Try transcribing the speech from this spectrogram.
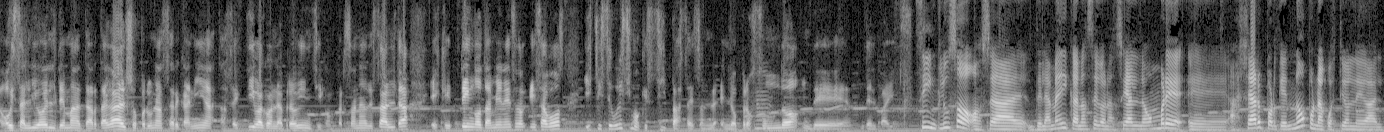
hoy salió el tema de Tartagallo por una cercanía afectiva con la provincia y con personas de Salta, es que tengo también esa voz y estoy segurísimo que sí pasa eso en, lo profundo del país. Sí, incluso, o sea, de la médica no se conocía el nombre eh, ayer porque no por una cuestión legal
